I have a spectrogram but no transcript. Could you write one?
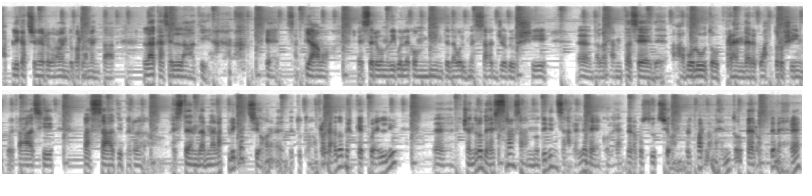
applicazione del regolamento parlamentare. La Casellati, che sappiamo essere una di quelle convinte da quel messaggio che uscì eh, dalla Santa Sede, ha voluto prendere 4-5 casi passati per estenderne l'applicazione ed è tutto naufragato perché quelli, eh, centrodestra, sanno utilizzare le regole della Costituzione del Parlamento per ottenere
